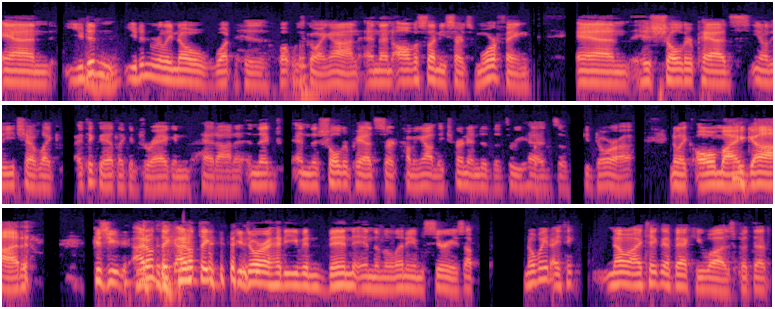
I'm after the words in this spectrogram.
and you didn't you didn't really know what his what was going on, and then all of a sudden he starts morphing, and his shoulder pads, you know, they each have like I think they had like a dragon head on it, and then and the shoulder pads start coming out, and they turn into the three heads of Ghidorah, and they're like, oh my god, because you I don't think I don't think Ghidorah had even been in the Millennium series up. No wait, I think no, I take that back. He was, but that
